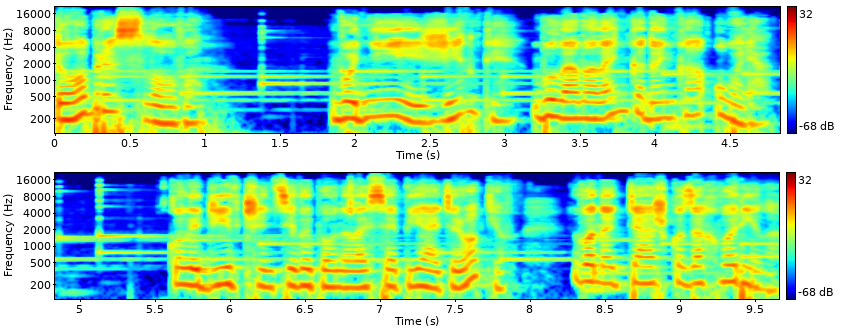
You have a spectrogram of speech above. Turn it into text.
Добре слово. В однієї жінки була маленька донька Оля. Коли дівчинці виповнилося 5 років, вона тяжко захворіла,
